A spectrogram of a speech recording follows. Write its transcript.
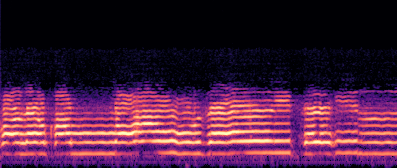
خلق الله ذلك إلا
